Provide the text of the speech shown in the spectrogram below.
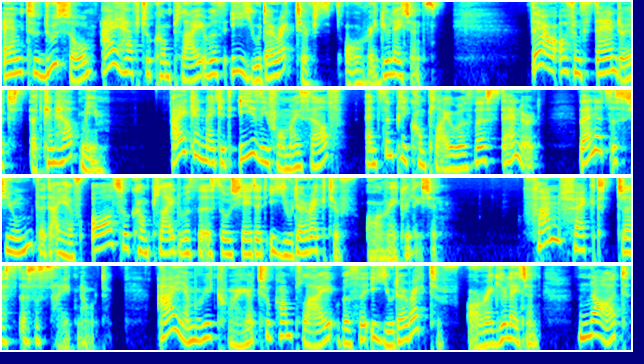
And to do so, I have to comply with EU directives or regulations. There are often standards that can help me. I can make it easy for myself and simply comply with the standard then it's assumed that I have also complied with the associated EU directive or regulation. Fun fact, just as a side note. I am required to comply with the EU directive or regulation, not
